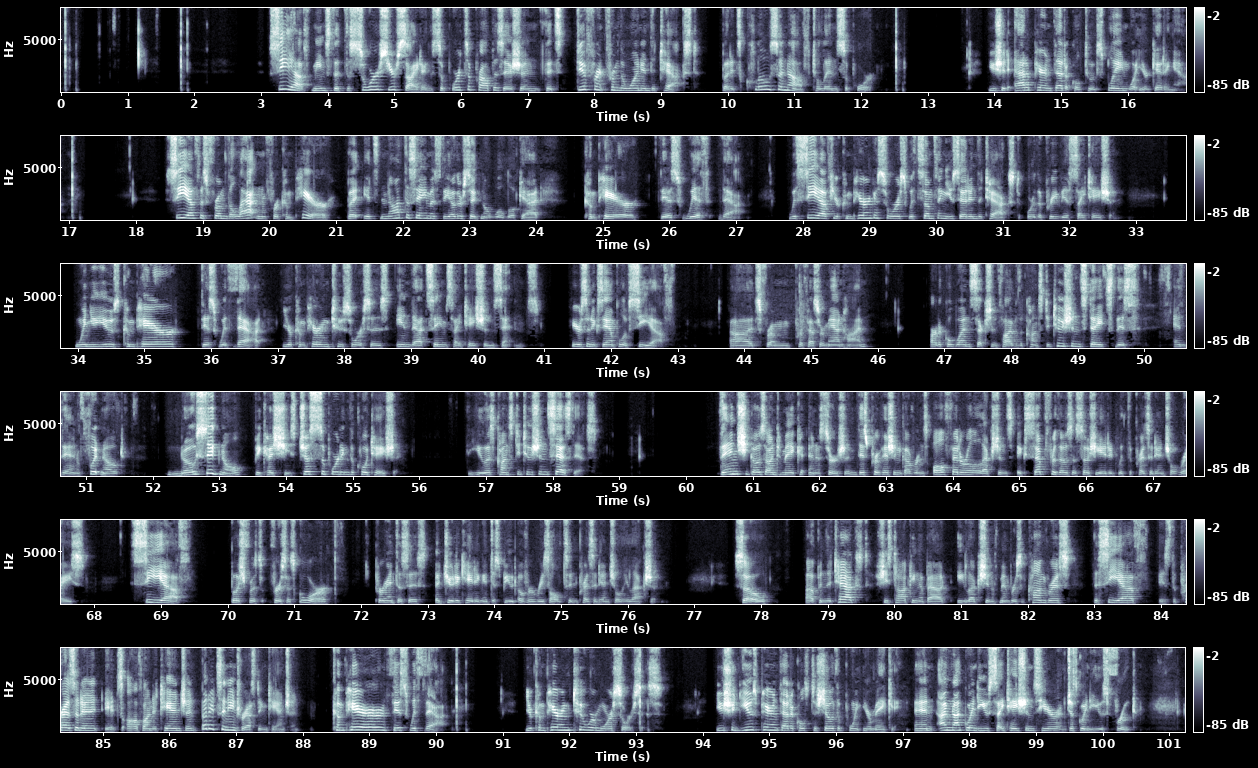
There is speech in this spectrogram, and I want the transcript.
CF means that the source you're citing supports a proposition that's different from the one in the text, but it's close enough to lend support. You should add a parenthetical to explain what you're getting at. CF is from the Latin for compare, but it's not the same as the other signal we'll look at, compare this with that. With CF, you're comparing a source with something you said in the text or the previous citation. When you use compare this with that, you're comparing two sources in that same citation sentence. Here's an example of CF. Uh, it's from Professor Manheim. Article 1, Section 5 of the Constitution states this, and then a footnote, no signal because she's just supporting the quotation. The U.S. Constitution says this. Then she goes on to make an assertion. This provision governs all federal elections except for those associated with the presidential race. CF, Bush versus Gore, parenthesis, adjudicating a dispute over results in presidential election. So up in the text, she's talking about election of members of Congress. The CF is the president. It's off on a tangent, but it's an interesting tangent. Compare this with that. You're comparing two or more sources. You should use parentheticals to show the point you're making. And I'm not going to use citations here, I'm just going to use fruit.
